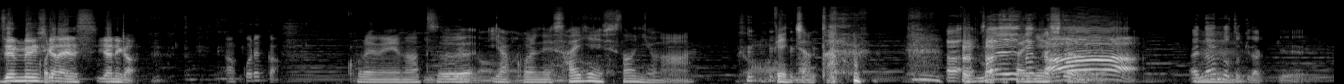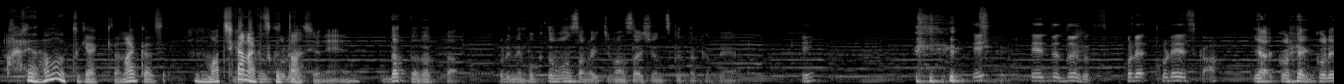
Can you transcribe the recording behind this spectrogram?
全面しかないです、屋根が。あこれか。これね、夏いや、これね、再現したんよな。ペンちゃんと。あ前再現したああれ何の時だっけ？あれ、何の時だっけな？なんか、街かなんか作ったんですよね。だっただった。これね僕とボンさんが一番最初に作った拠点。え？え？どどういうこと？ですかこれこれですか？いやこれこれ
